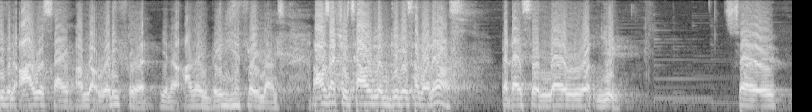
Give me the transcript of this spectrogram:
even I was saying, I'm not ready for it. You know, I've only been here three months. I was actually telling them, give it someone else. But they said, no, we want you. So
